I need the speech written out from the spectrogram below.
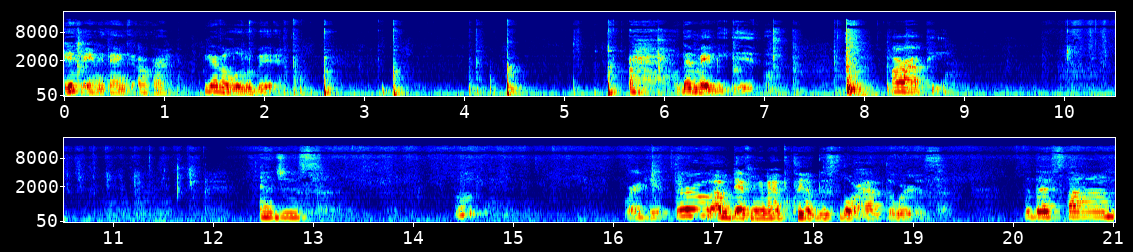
If anything, okay. We got a little bit. Oh, that may be it. R.I.P. And just break it through. I'm definitely gonna have to clean up this floor afterwards. But that's fine.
